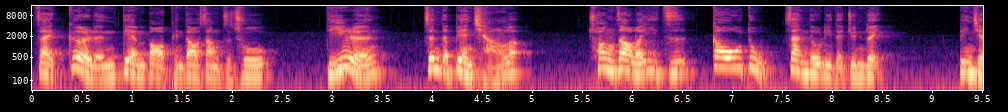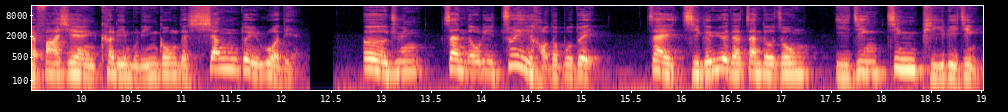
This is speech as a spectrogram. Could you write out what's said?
在个人电报频道上指出，敌人真的变强了，创造了一支高度战斗力的军队。并且发现克里姆林宫的相对弱点，俄军战斗力最好的部队，在几个月的战斗中已经精疲力尽，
